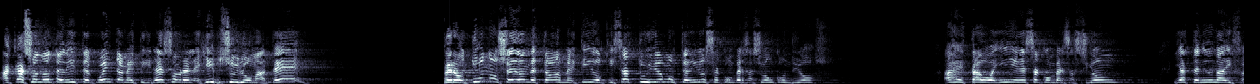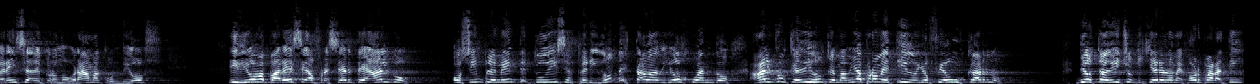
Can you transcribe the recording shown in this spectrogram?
¿Acaso no te diste cuenta? Me tiré sobre el egipcio y lo maté. Pero tú no sé dónde estabas metido. Quizás tú y yo hemos tenido esa conversación con Dios. Has estado allí en esa conversación y has tenido una diferencia de cronograma con Dios. Y Dios aparece a ofrecerte algo. O simplemente tú dices, pero ¿y dónde estaba Dios cuando algo que dijo que me había prometido, yo fui a buscarlo? Dios te ha dicho que quiere lo mejor para ti.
